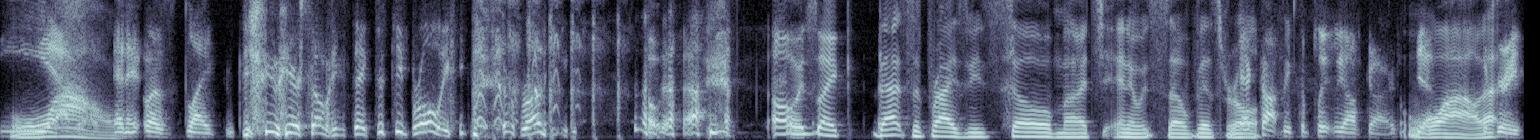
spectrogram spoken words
Wow. And it was like you hear somebody say, "Just keep rolling, running." Oh, oh, it's like that surprised me so much, and it was so visceral. That caught me completely off guard. Yeah. Wow, that, Agreed.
